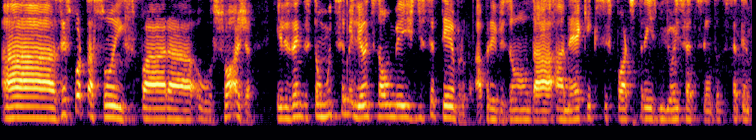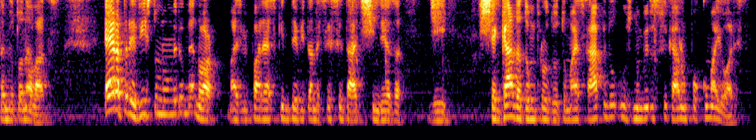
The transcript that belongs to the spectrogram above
As exportações para o soja, eles ainda estão muito semelhantes ao mês de setembro, a previsão da ANEC é que se exporte 3 milhões e 770 mil toneladas. Era previsto um número menor, mas me parece que devido à necessidade chinesa de chegada de um produto mais rápido, os números ficaram um pouco maiores.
